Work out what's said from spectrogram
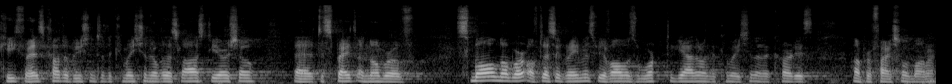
Keith for his contribution to the Commission over this last year or so. Uh, despite a number of small number of disagreements, we have always worked together on the Commission in a courteous and professional manner.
